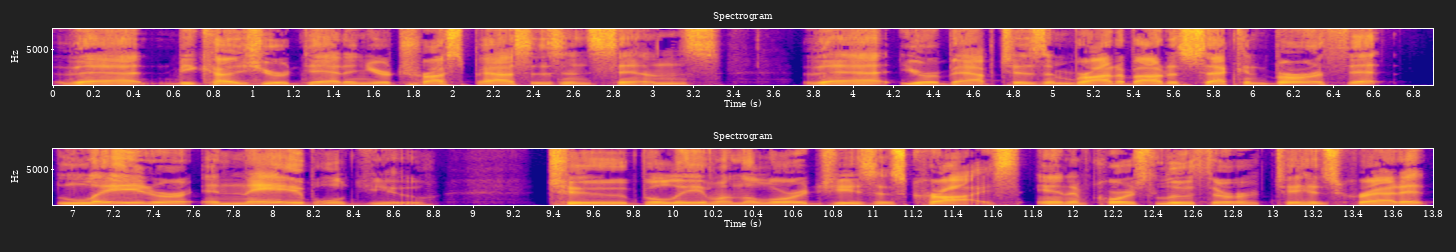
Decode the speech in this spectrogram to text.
that because you're dead in your trespasses and sins, that your baptism brought about a second birth that later enabled you to believe on the Lord Jesus Christ. And of course, Luther, to his credit,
